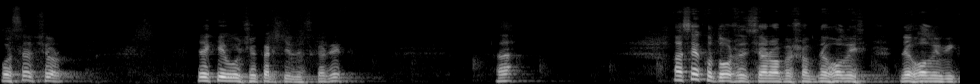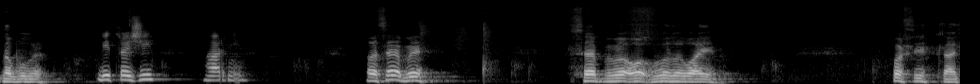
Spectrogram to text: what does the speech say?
Оце все. Які лучші картини, скажіть? А? А це художниця робить, щоб не голі, не голі вікна були. Вітражі гарні. А це ми себе виливаємо. Пошли далі.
